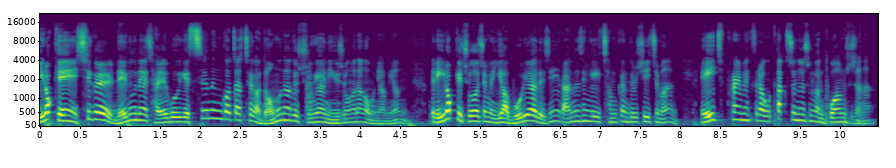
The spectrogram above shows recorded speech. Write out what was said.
이렇게 식을 내 눈에 잘 보이게 쓰는 것 자체가 너무나도 중요한 이유 중 하나가 뭐냐면 이렇게 주어지면 야 뭘 해야 되지? 라는 생각이 잠깐 들 수 있지만 h'x라고 딱 쓰는 순간 도함수잖아.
